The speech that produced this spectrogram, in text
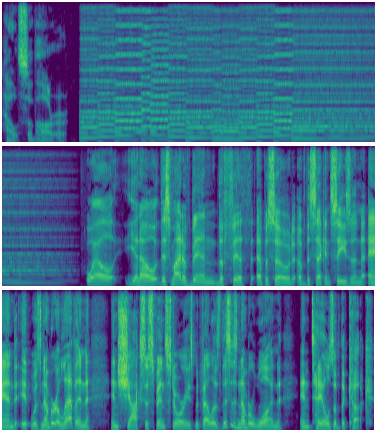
house of horror. Well, you know, this might have been the fifth episode of the second season, and it was number 11 in Shock SuspenStories. But, fellas, this is number one in Tales of the Cuck.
